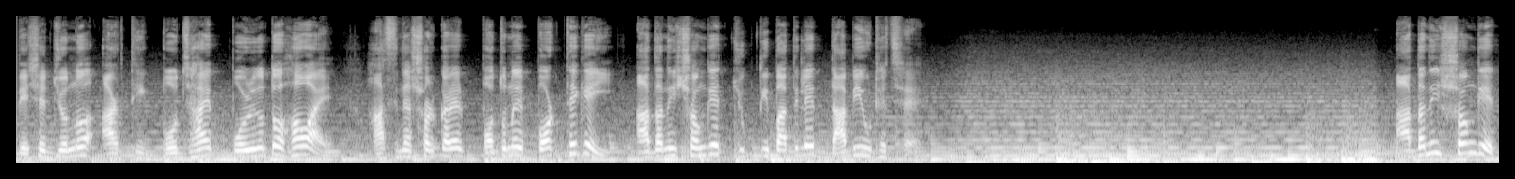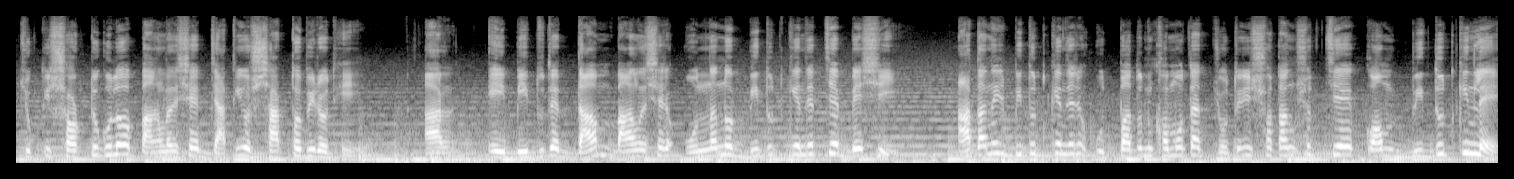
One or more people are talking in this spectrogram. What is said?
দেশের জন্য আর্থিক বোঝায় পরিণত হওয়ায় হাসিনা সরকারের পতনের পর থেকেই আদানির সঙ্গে চুক্তি বাতিলের দাবি উঠেছে। আদানির সঙ্গে চুক্তি শর্তগুলো বাংলাদেশের জাতীয় স্বার্থ বিরোধী আর এই বিদ্যুতের দাম বাংলাদেশের অন্যান্য বিদ্যুৎ কেন্দ্রের চেয়ে বেশি। আদানির বিদ্যুৎ কেন্দ্রের উৎপাদন ক্ষমতা চৌত্রিশ শতাংশের চেয়ে কম বিদ্যুৎ কিনলে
